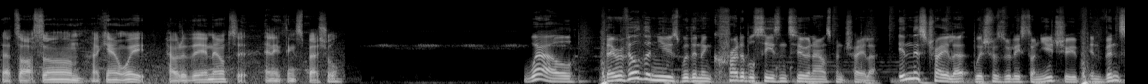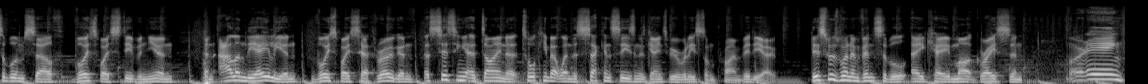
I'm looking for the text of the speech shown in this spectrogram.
That's awesome. I can't wait. How did they announce it? Anything special? Well, they revealed the news with an incredible Season 2 announcement trailer. In this trailer, which was released on YouTube, Invincible himself, voiced by Steven Yeun, and Allen the Alien, voiced by Seth Rogen, are sitting at a diner talking about when the second season is going to be released on Prime Video. This was when Invincible, aka Mark Grayson, Morning.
